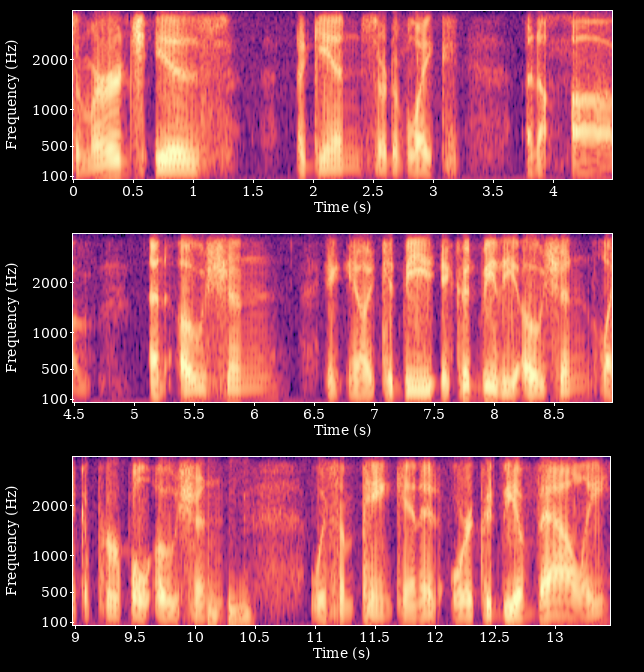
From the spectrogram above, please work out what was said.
submerge is again sort of like an uh, an ocean. It, you know, it could be it could be the ocean, like a purple ocean. Mhm. with some pink in it, or it could be a valley.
